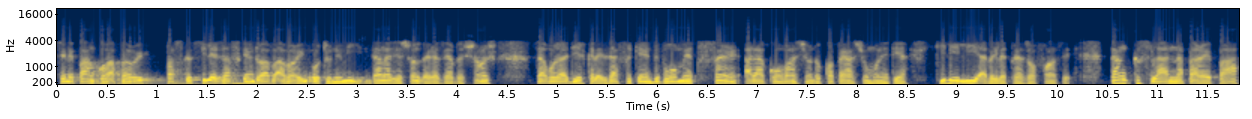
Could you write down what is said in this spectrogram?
ce n'est pas encore apparu. Parce que si les Africains doivent avoir une autonomie dans la gestion des réserves de change, ça voudra dire que les Africains devront mettre fin à la convention de coopération monétaire qui les lie avec le Trésor français. Tant que cela n'apparaît pas,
